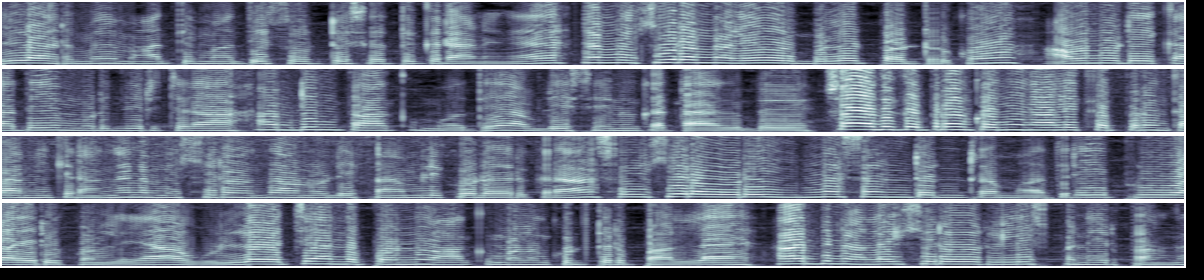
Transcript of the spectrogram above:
எல்லாருமே மாத்தி மாத்தி சுட்டு செத்துக்கிறானுங்க நம்ம ஹீரோ மேலே ஒரு புல்லட் பட்டிருக்கும். அவனுடைய கதையை முடிஞ்சிருச்சா அப்படின்னு பார்க்கும்போது அப்படியே சீன் கட் ஆகுது. சோ அதுக்கப்புறம் கொஞ்ச நாளைக்கு அப்புறம் காமிக்கிறாங்க. நம்ம ஹீரோ வந்து அவனுடைய ஃபேமிலி கூட இருக்கிறான். சோ ஹீரோ ஒரு இன்னசென்ட்ன்ற மாதிரி ப்ரூவ் ஆயிருக்கும் இல்லையா? உள்ள வச்சு அந்த பொண்ணு வாக்குமூலம் கொடுத்திருப்பான்ல. அதனால ஹீரோ ரிலீஸ் பண்ணிருப்பாங்க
